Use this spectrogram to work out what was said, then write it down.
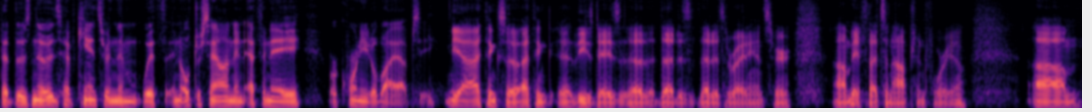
that those nodes have cancer in them with an ultrasound and FNA or core needle biopsy. Yeah, I think so. I think uh, these days uh, that is that is the right answer, um, if that's an option for you. Um,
